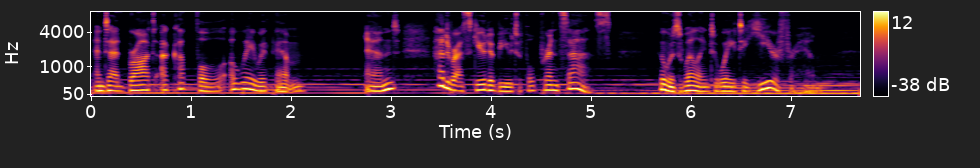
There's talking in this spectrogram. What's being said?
and had brought a cupful away with him, and had rescued a beautiful princess, who was willing to wait a year for him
